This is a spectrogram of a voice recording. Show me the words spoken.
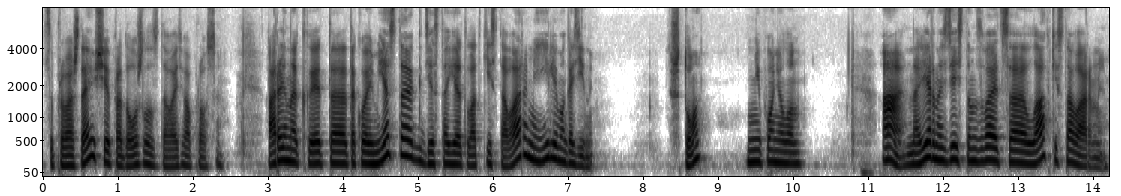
Сопровождающая продолжила задавать вопросы. А рынок – это такое место, где стоят лотки с товарами или магазины? Что? Не понял он. А, наверное, здесь это называется лавки с товарами.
